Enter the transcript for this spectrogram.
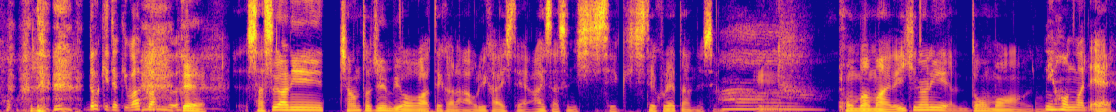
ドキドキワクワクで、さすがにちゃんと準備を終わってから折り返して挨拶にしてしてくれたんですよ。あ本番前でいきなりどうも、ー日本語で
